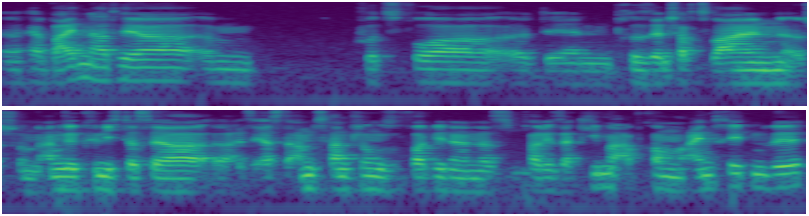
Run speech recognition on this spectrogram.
äh, Herr Biden hatte ja ähm, kurz vor äh, den Präsidentschaftswahlen äh, schon angekündigt, dass er äh, als erste Amtshandlung sofort wieder in das Pariser Klimaabkommen eintreten will.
